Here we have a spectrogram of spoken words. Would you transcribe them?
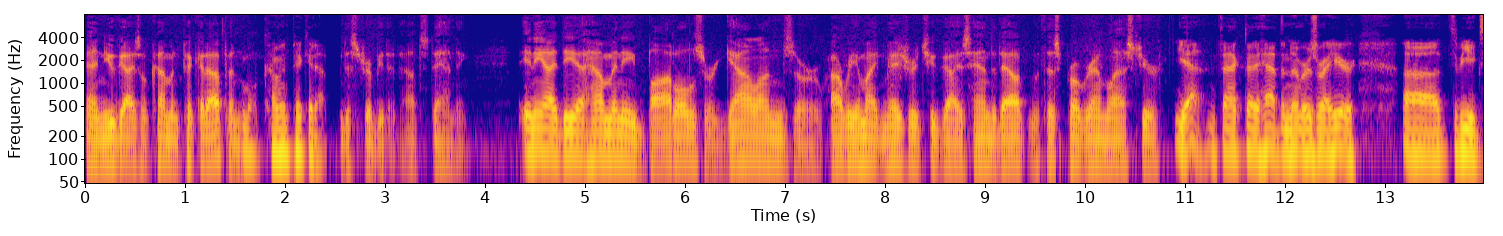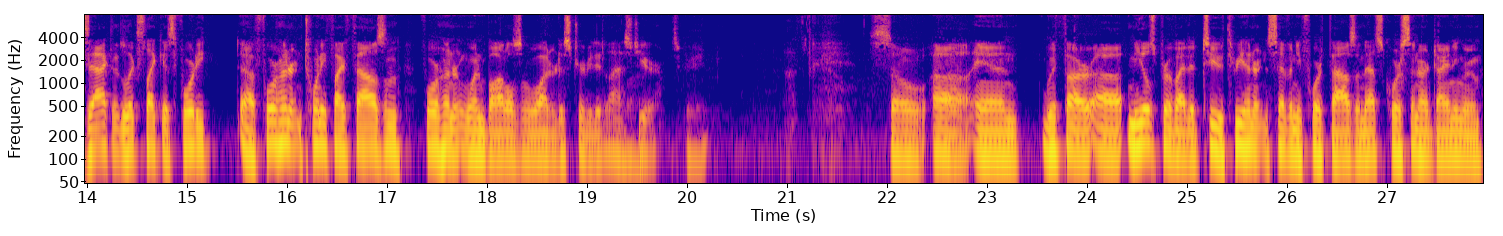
and you guys will come and pick it up and we'll come and pick it up, distribute it. Outstanding. Any idea how many bottles or gallons or however you might measure it you guys handed out with this program last year? Yeah, in fact, I have the numbers right here. Uh, to be exact, it looks like it's 40, uh, 425,401 bottles of water distributed last wow, year. That's great. So, uh, and with our uh, meals provided too, 374,000. That's, of course, in our dining room,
